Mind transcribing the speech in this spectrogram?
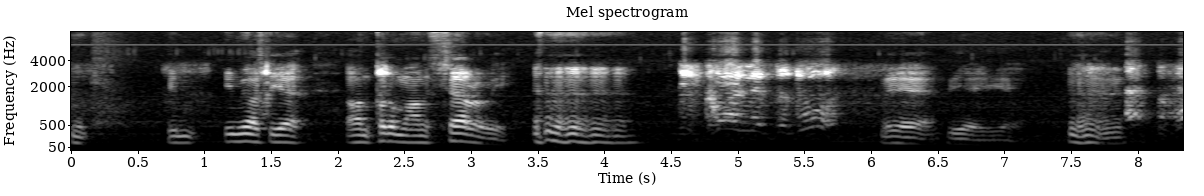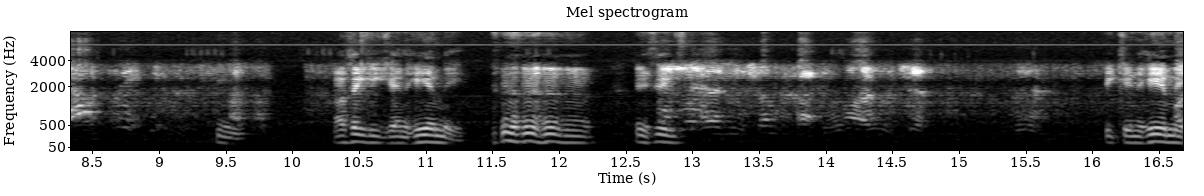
He, he must be uh, on put him on salary. yeah, He's crying at the door. yeah, yeah. Hmm. I think he can hear me. he thinks Yeah, he's some fucking way, which, uh, yeah. he can hear me.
